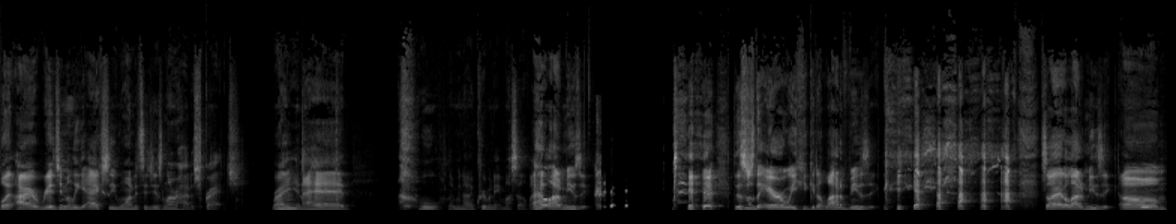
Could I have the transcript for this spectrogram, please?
But I originally actually wanted to just learn how to scratch, right? Mm-hmm. And I had, ooh, let me not incriminate myself. I had a lot of music. this was the era where you could get a lot of music. so I had a lot of music. Um,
